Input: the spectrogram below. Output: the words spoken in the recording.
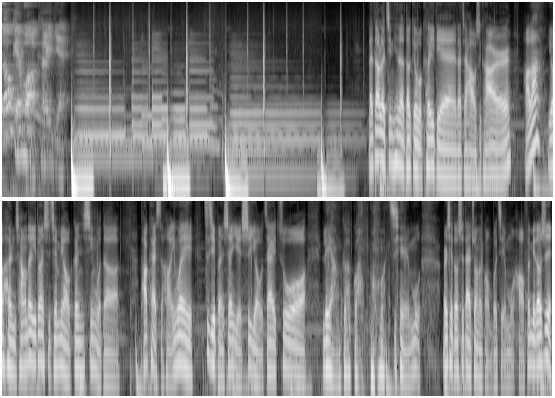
都给我磕一点。来到了今天的都给我磕一点，大家好，我是卡尔。好啦，有很长的一段时间没有更新我的 podcast 哈，因为自己本身也是有在做两个广播 节目，而且都是带状的广播节目好，分别都是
